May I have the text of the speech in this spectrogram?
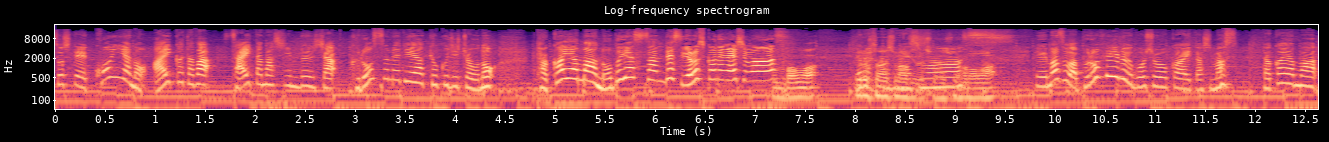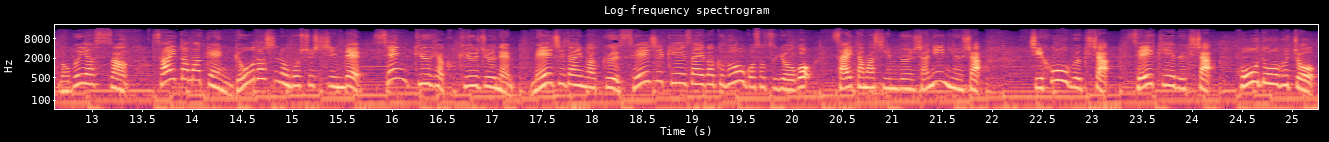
そして今夜の相方は埼玉新聞社クロスメディア局次長の高山信康さんです。よろしくお願いします。こんばんは。よろしくお願いしますますこんばんはえーまずはプロフィールご紹介いたします。高山信康さん埼玉県行田市のご出身で1990年明治大学政治経済学部をご卒業後埼玉新聞社に入社。地方部記者政経部記者報道部長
